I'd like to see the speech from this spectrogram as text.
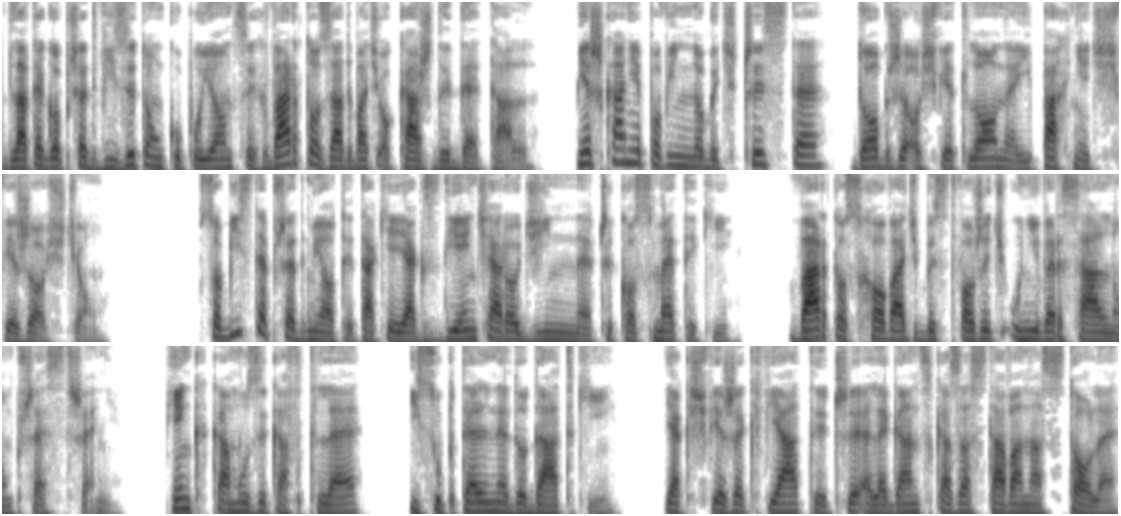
dlatego przed wizytą kupujących warto zadbać o każdy detal. Mieszkanie powinno być czyste, dobrze oświetlone i pachnieć świeżością. Osobiste przedmioty, takie jak zdjęcia rodzinne czy kosmetyki, warto schować, by stworzyć uniwersalną przestrzeń. Miękka muzyka w tle i subtelne dodatki, jak świeże kwiaty czy elegancka zastawa na stole,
